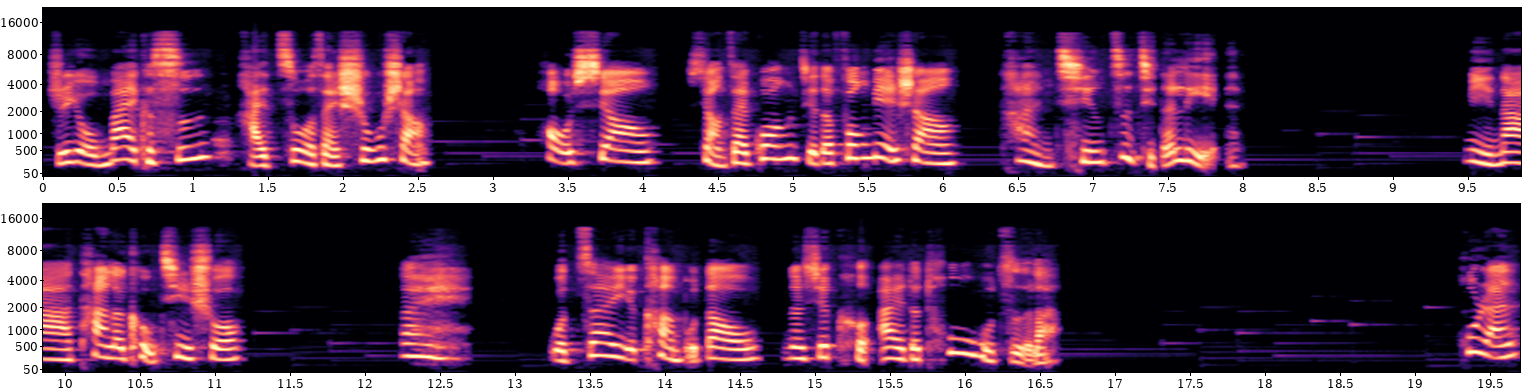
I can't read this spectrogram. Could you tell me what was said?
只有麦克斯还坐在书上，好像……想在光洁的封面上看清自己的脸，米娜叹了口气说：“哎，我再也看不到那些可爱的兔子了。”忽然，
